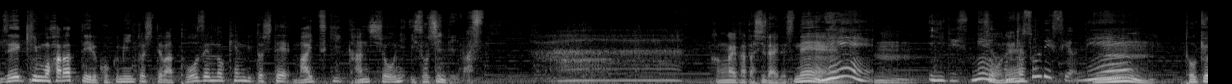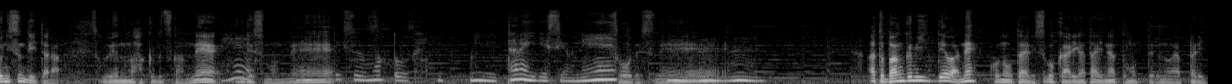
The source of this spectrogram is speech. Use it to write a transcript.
税金も払っている国民としては当然の権利として毎月鑑賞に勤しんでいます。考え方次第ですね。ね、うん、いいですね。本そうですよね、うん、東京に住んでいたら上野の博物館ね、ね、いいですもんね。もっと見に行ったらいいですよね。そうですね、うんうんうん。あと番組ではねこのお便りすごくありがたいなと思ってるのはやっぱり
